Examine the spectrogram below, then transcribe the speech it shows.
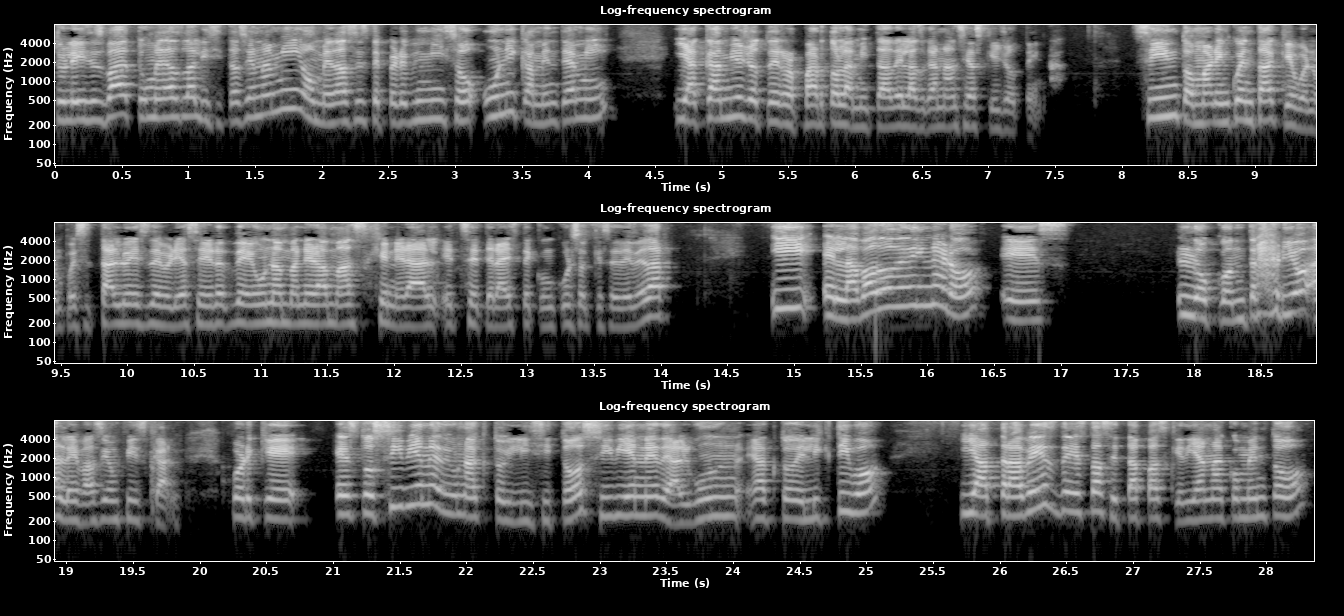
tú le dices, va, tú me das la licitación a mí o me das este permiso únicamente a mí y a cambio yo te reparto la mitad de las ganancias que yo tenga, sin tomar en cuenta que, bueno, pues tal vez debería ser de una manera más general, etcétera, este concurso que se debe dar. Y el lavado de dinero es lo contrario a la evasión fiscal, porque esto sí viene de un acto ilícito, sí viene de algún acto delictivo, y a través de estas etapas que Diana comentó,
